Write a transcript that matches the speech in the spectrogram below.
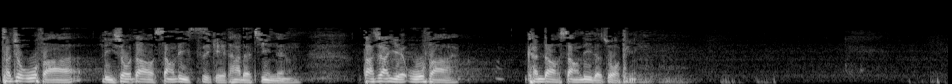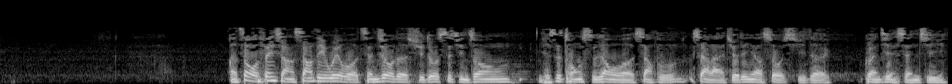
他就无法领受到上帝赐给他的技能，大家也无法看到上帝的作品。啊，在我分享上帝为我成就的许多事情中，也是同时让我降服下来，决定要受洗的关键神机。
